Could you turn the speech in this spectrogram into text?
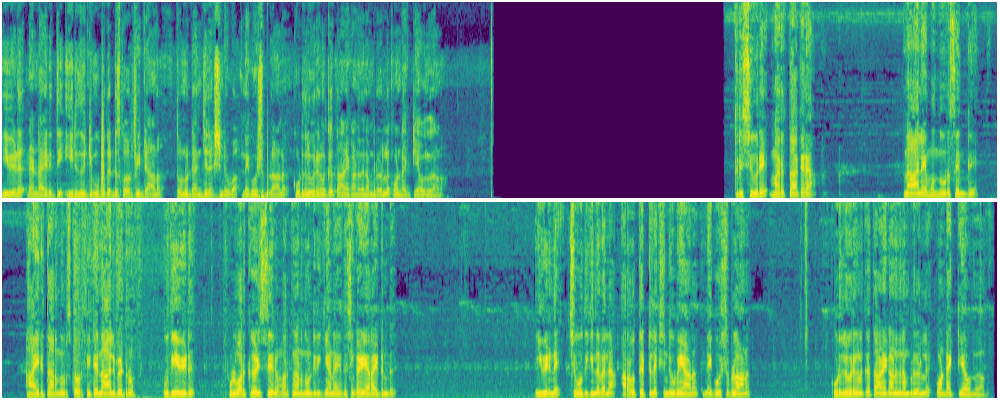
ഈ വീട് രണ്ടായിരത്തി ഇരുന്നൂറ്റി മുപ്പത്തെട്ട് സ്ക്വയർ ഫീറ്റ് ആണ്. തൊണ്ണൂറ്റഞ്ച് ലക്ഷം രൂപ നെഗോഷ്യബിൾ ആണ്. കൂടുതൽ വിവരങ്ങൾക്ക് താഴെ കാണുന്ന നമ്പറുകളിൽ കോൺടാക്ട് ചെയ്യാവുന്നതാണ്. തൃശ്ശൂര് മരത്താക്കര നാല് മുന്നൂറ് സെന്റ് ആയിരത്തി അറുന്നൂറ് സ്ക്വയർ ഫീറ്റ് നാല് ബെഡ്റൂം പുതിയ വീട്. ഫുൾ വർക്ക് കഴിച്ചു തരും. വർക്ക് നടന്നുകൊണ്ടിരിക്കുകയാണ്. ഏകദേശം കഴിയാറായിട്ടുണ്ട്. ഈ വീടിന് ചോദിക്കുന്ന വില അറുപത്തെട്ട് ലക്ഷം രൂപയാണ്. നെഗോഷ്യബിൾ ആണ്. കൂടുതൽ വിവരങ്ങൾക്ക് താഴെ കാണുന്ന നമ്പറുകളിൽ കോൺടാക്ട് ചെയ്യാവുന്നതാണ്.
